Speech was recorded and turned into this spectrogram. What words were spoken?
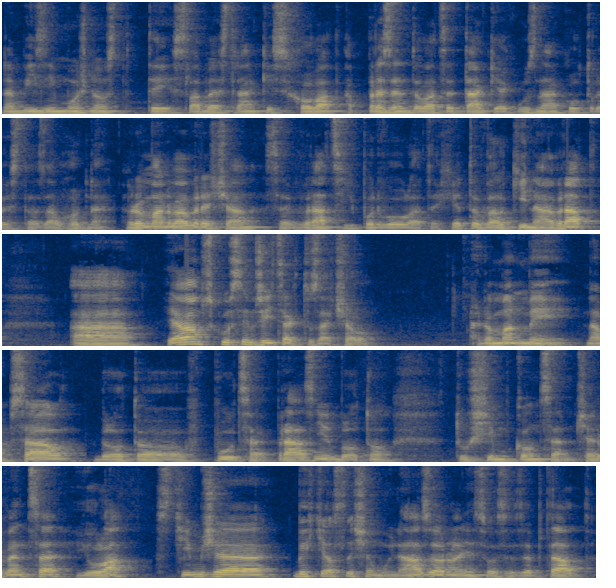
nabízí možnost ty slabé stránky schovat a prezentovat se tak, jak uzná kulturista za vhodné. Roman Vavrečan se vrací po dvou letech. Je to velký návrat a já vám zkusím říct, jak to začalo. Roman mi napsal, bylo to v půlce prázdnin, bylo to tuším koncem července, jula, s tím, že bych chtěl slyšet můj názor, na něco se zeptat,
